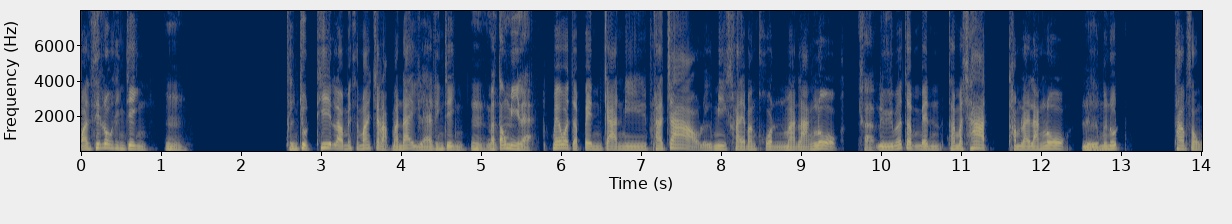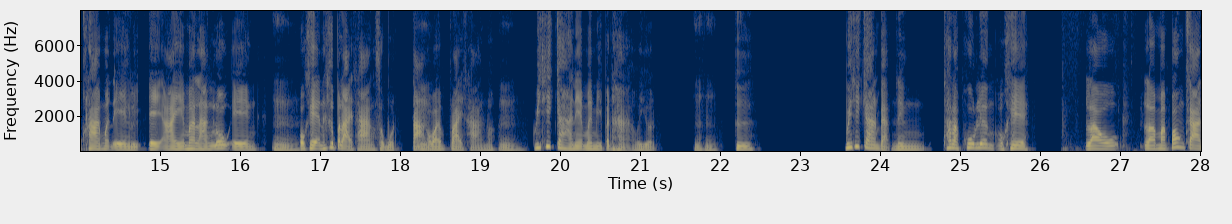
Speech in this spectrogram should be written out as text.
วันสิ้นโลกจริง อืม ๆ ถึงจุดที่เราไม่สามารถกลับมาได้อีกแล้วจริง อืม มันต้องมีแหละ ๆ ไม่ว่าจะเป็นการมีพระเจ้าหรือมีใครบางคนมาล้างโลก ครับ หรือไม่ว่าจะเป็นธรรมชาติทำลายล้างโลก หรืออมมนุษย์ ทำสงครามมันเองหรือ AI มาล้างโลกเองอืม โอเคอันนั้นคือปลายทางสมมติตาอืม เอาไว้ปลายทางเนาะอืมวิธีการเนี่ยมันมีปัญหาไว้ยศอืมคือ วิธีการแบบหนึ่งถ้าเราพูดเรื่อง โอเค เราเรามาป้องกัน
